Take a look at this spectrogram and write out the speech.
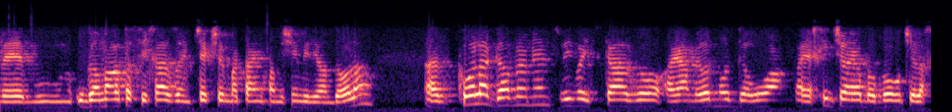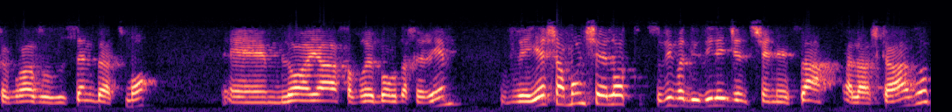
והוא גמר את השיחה הזו עם צ'ק של 250 מיליון דולר אז כל ה-governance סביב העסקה הזו היה מאוד מאוד גרוע. היחיד שהיה בבורד של החברה הזו זה סן בעצמו. אמ, לא היה חברי board אחרים. ויש המון שאלות סביב ה due diligence שנעשה על ההשקעה הזאת,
